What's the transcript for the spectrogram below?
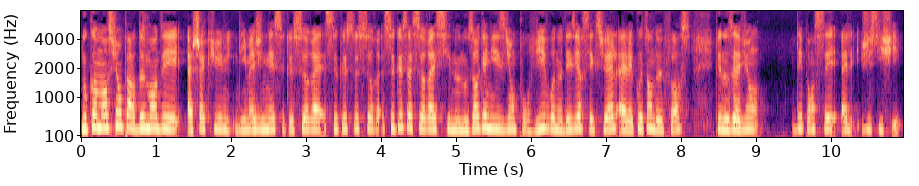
Nous commencions par demander à chacune d'imaginer ce que ce ce serait, ça serait si nous nous organisions pour vivre nos désirs sexuels avec autant de force que nous avions dépensé à les justifier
